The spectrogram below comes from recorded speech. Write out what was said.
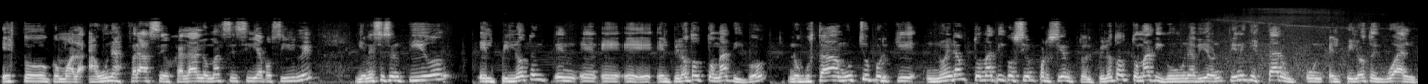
esto como a una frase, ojalá lo más sencilla posible. Y en ese sentido, el piloto, en, eh, eh, el piloto automático nos gustaba mucho porque no era automático 100%. El piloto automático de un avión tiene que estar el piloto igual,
